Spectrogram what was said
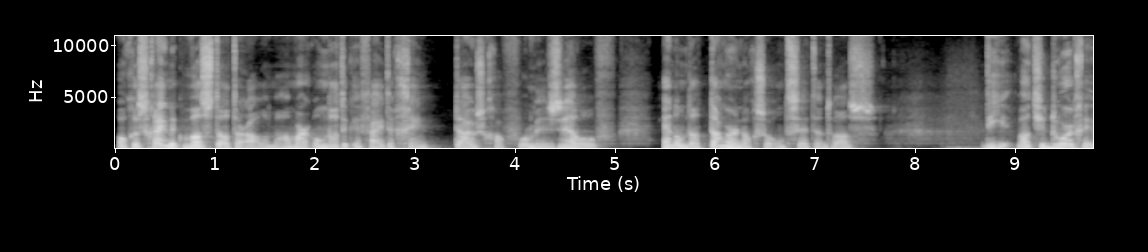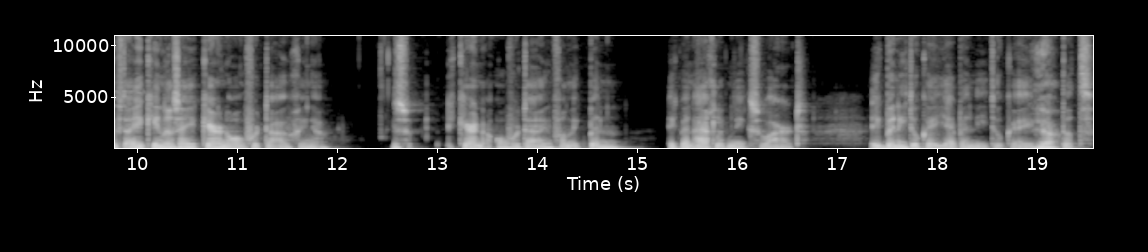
ogenschijnlijk was dat er allemaal. Maar omdat ik in feite geen thuis gaf voor mezelf... en omdat Tanger nog zo ontzettend was... Die, wat je doorgeeft aan je kinderen zijn je kernovertuigingen. Dus die kernovertuiging van ik ben, ik ben eigenlijk niks waard. Ik ben niet oké, jij bent niet oké. Ja. Dat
